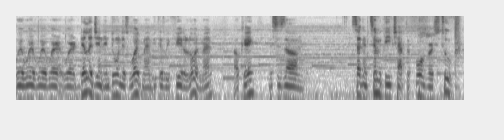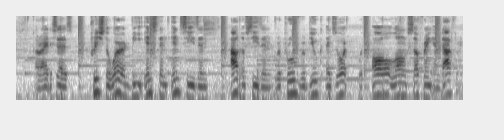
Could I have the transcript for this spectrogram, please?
We're, we're we're we're we're diligent in doing this work man because we fear the lord man okay? This is um second timothy chapter 4 verse 2 all right? It says preach the word be instant in season out of season, reprove, rebuke, exhort with all long suffering and doctrine.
